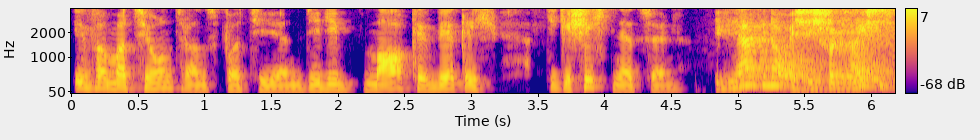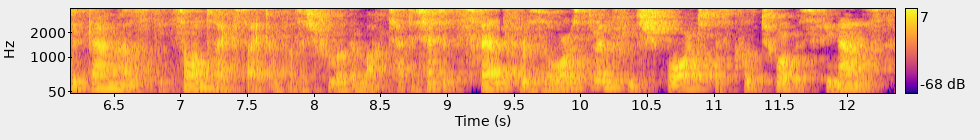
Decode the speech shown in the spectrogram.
Information transportieren, die die Marke wirklich die Geschichten erzählen. Ja, genau. Ich, ich vergleiche das mit damals die Sonntagszeitung, was ich früher gemacht hatte. Ich hatte zwölf Ressorts drin, von Sport bis Kultur bis Finanz.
